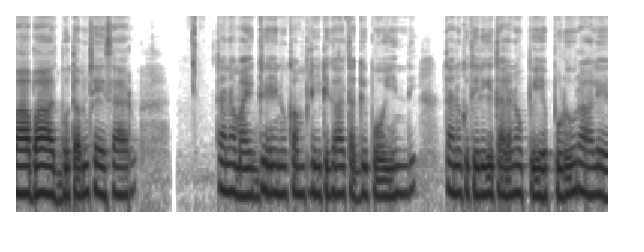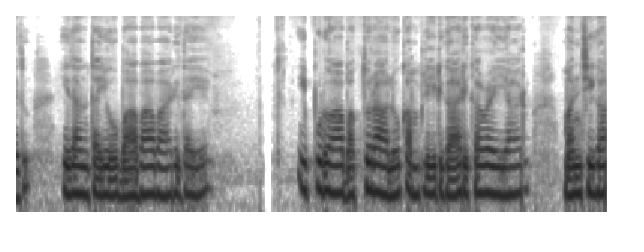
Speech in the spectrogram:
బాబా అద్భుతం చేశారు. తన మైగ్రేను కంప్లీట్గా తగ్గిపోయింది. తనకు తిరిగి తలనొప్పి ఎప్పుడూ రాలేదు. ఇదంతయు బాబా వారి దయే. ఇప్పుడు ఆ భక్తురాలు కంప్లీట్గా రికవర్ అయ్యారు. మంచిగా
